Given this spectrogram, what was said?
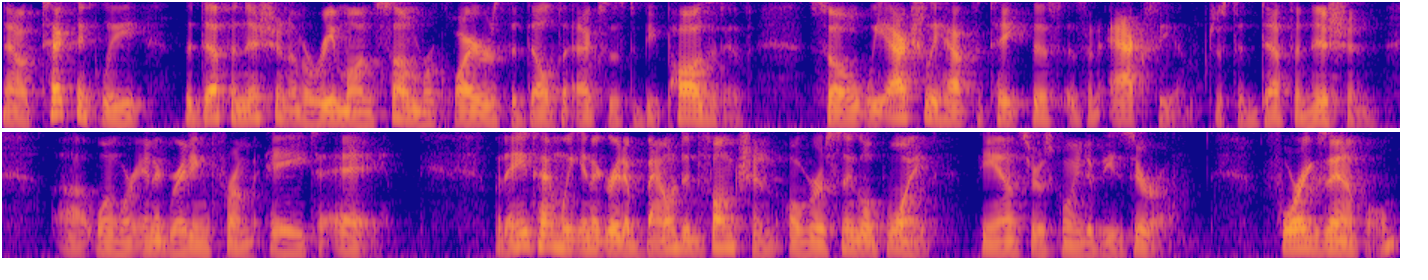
Now, technically, the definition of a Riemann sum requires the delta x's to be positive, so we actually have to take this as an axiom, just a definition, uh, when we're integrating from a to a. But anytime we integrate a bounded function over a single point, the answer is going to be zero. For example,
